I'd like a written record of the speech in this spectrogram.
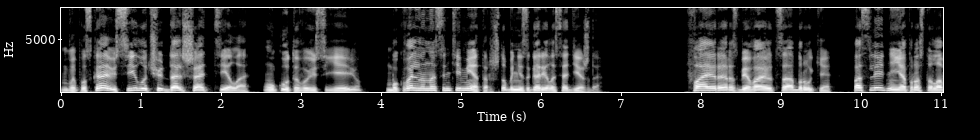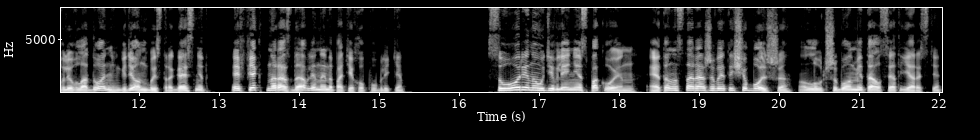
Выпускаю силу чуть дальше от тела, укутываюсь ею, буквально на сантиметр, чтобы не загорелась одежда. Фаеры разбиваются об руки. Последний я просто ловлю в ладонь, где он быстро гаснет, эффектно раздавленный на потеху публики. Суори, на удивление, спокоен. Это настораживает еще больше, лучше бы он метался от ярости.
